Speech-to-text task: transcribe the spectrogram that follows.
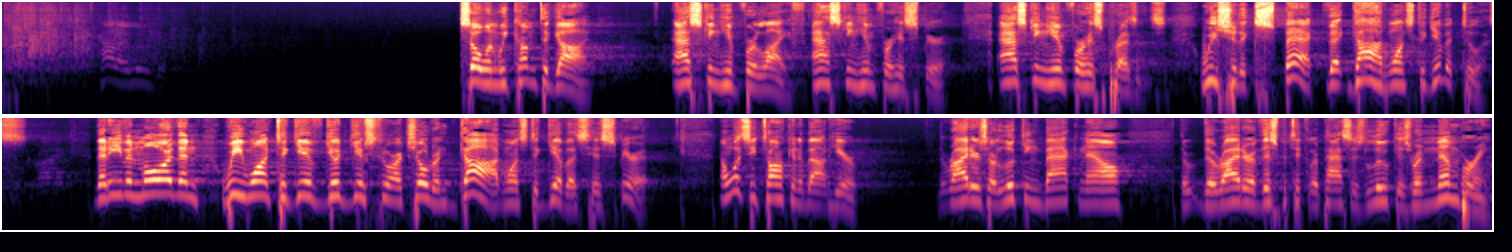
So when we come to God, asking Him for life, asking Him for His Spirit, asking Him for His presence, we should expect that God wants to give it to us. That even more than we want to give good gifts to our children, God wants to give us His Spirit. Now, what's He talking about here? The writers are looking back now. The, the writer of this particular passage, Luke, is remembering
